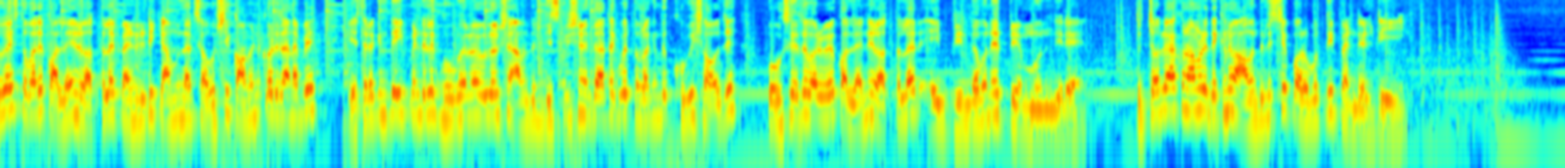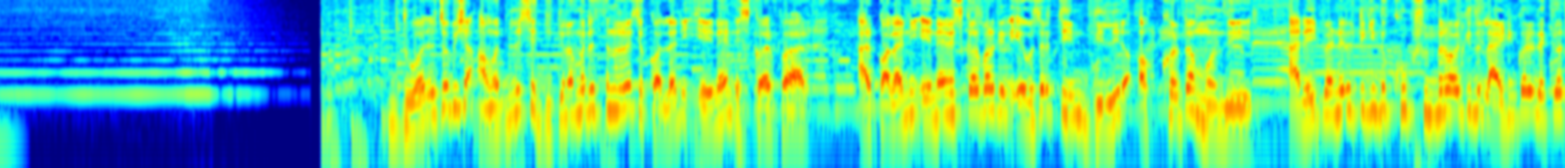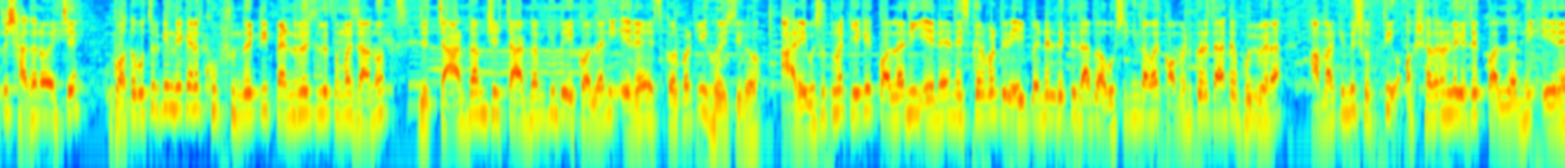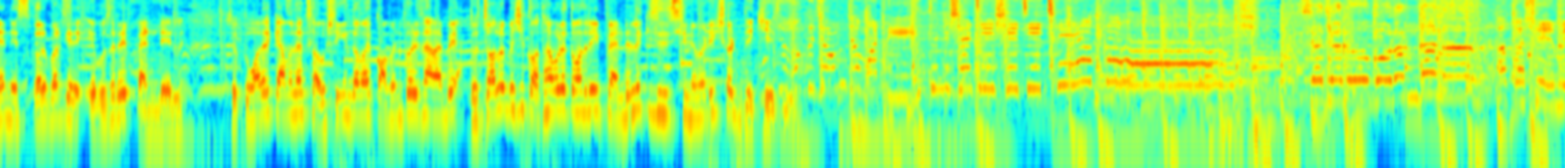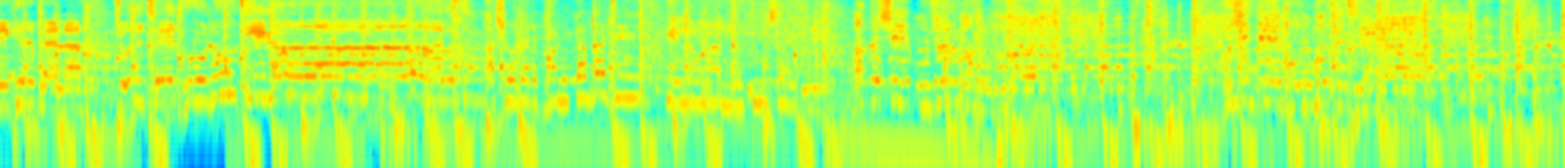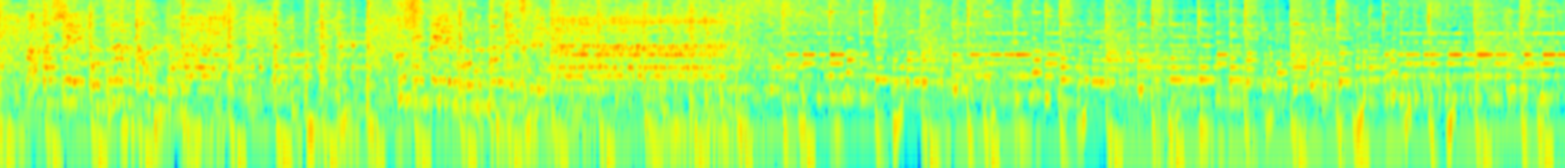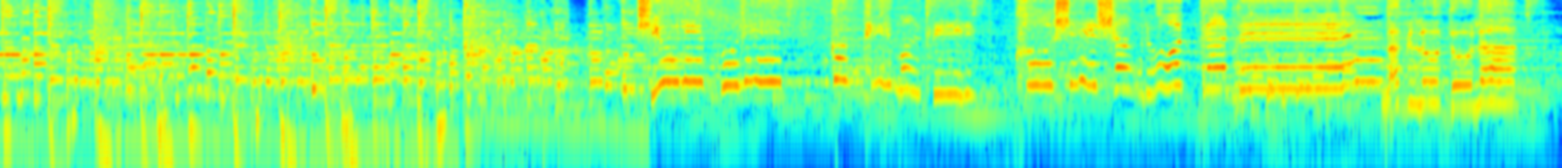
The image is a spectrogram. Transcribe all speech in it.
সো গাইস তোমাদের কল্যাণী রথতলায় প্যান্ডেলটি কেমন লাগছে অবশ্যই কমেন্ট করে জানাবে। এছাড়া কিন্তু এই প্যান্ডেলে গুগল লোকেশন আমাদের ডিসক্রিপশনে দেওয়া থাকবে। তোমরা কিন্তু খুবই সহজে পৌঁছে যেতে পারবে কল্যাণী রথতলার এই বৃন্দাবনের প্রেম মন্দিরে। তো চলো এখন আমরা দেখে নেব আমাদের লিস্টে পরবর্তী প্যান্ডেলটি। দু হাজার চব্বিশে আমাদের দেশে দ্বিতীয় নম্বরের স্থানে রয়েছে Kalyani A nine square park R Kalyani A nine square পার্কের এবছরের থিম দিল্লির অক্ষরধাম মন্দির। আর এই প্যান্ডেলটি কিন্তু খুব সুন্দরভাবে কিন্তু লাইটিং করে দেখতে পাচ্ছ, সাজানো হয়েছে। গত বছর কিন্তু এখানে খুব সুন্দর একটি প্যান্ডেল হয়েছিল, তোমরা জানো যে চার ধাম, সেই চার ধাম কিন্তু এই কল্যাণী এ নাইন স্কোয়ার পার্কেই হয়েছিল। আর এই বছর তোমরা কে কে কল্যাণী এ নাইন স্কোয়ার পার্কের এই প্যান্ডেল দেখতে যাবে, অবশ্যই কিন্তু আমায় কমেন্ট করে জানাতে ভুলবে না। আমার কিন্তু সত্যি অসাধারণ লেগেছে কল্যাণী এ নাইন স্কোয়ার পার্কের এবছরের প্যান্ডেল। তো তোমাদের কেমন লাগছে অবশ্যই কিন্তু আমায় কমেন্ট করে জানাবে। তো চলো বেশি কথা বলে তোমাদের এই প্যান্ডেলে কিছু সিনেমেটিক শট দেখিয়ে দিই। আকাশে পুজোর গন্ধ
